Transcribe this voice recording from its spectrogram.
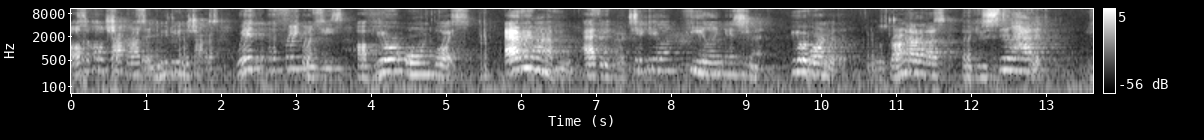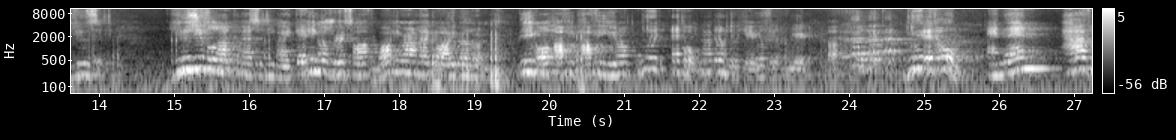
also called chakras and in between the chakras, with the frequencies of your own voice. Every one of you has a particular healing instrument. You were born with it. It was drawn out of us, but you still have it. Use it. Use your full lung capacity by getting those ribs off walking around like a bodybuilder being all huffy puffy, you know. Do it at home. No, don't do it here, you'll feel weird. Do it at home. And then have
